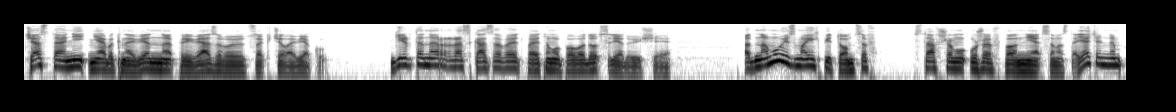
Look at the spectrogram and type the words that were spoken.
Часто они необыкновенно привязываются к человеку. Гиртенер рассказывает по этому поводу следующее – Одному из моих питомцев, ставшему уже вполне самостоятельным,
